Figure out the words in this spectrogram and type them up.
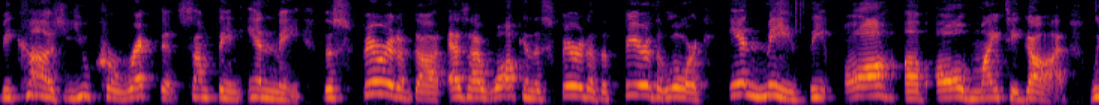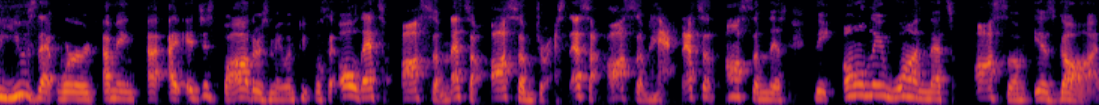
because you corrected something in me. The spirit of God, as I walk in the spirit of the fear of the Lord in me, the awe of Almighty God. We use that word. I mean, I, I, it just bothers me when people say, "Oh, that's awesome. That's an awesome dress. That's an awesome hat. That's an awesomeness." The only one that's awesome is God.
